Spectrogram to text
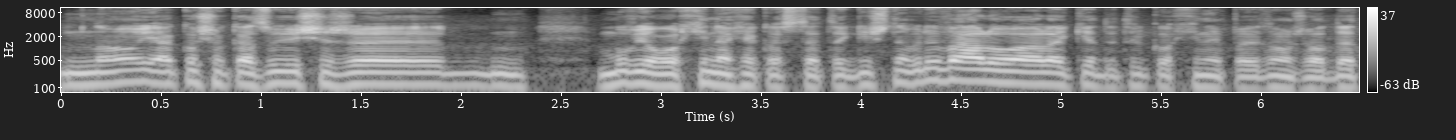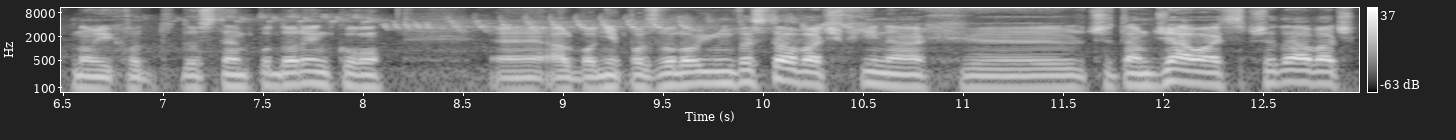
no, jakoś okazuje się, że mm, mówią o Chinach jako strategicznym rywalu, ale kiedy tylko Chiny powiedzą, że odetną ich od dostępu do rynku, e, albo nie pozwolą inwestować w Chinach, e, czy tam działać, sprzedawać,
